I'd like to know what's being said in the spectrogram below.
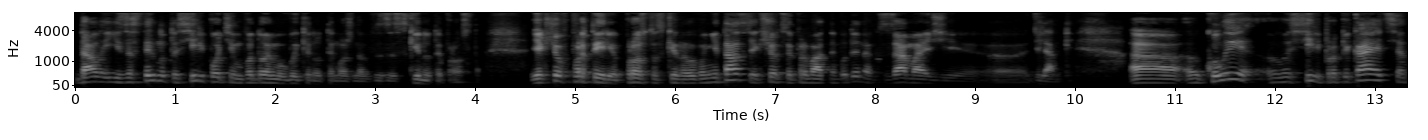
дали їй застигнути, сіль потім водойму викинути можна скинути просто. Якщо в квартирі просто скинули в унітаз, якщо це приватний будинок за межі е, ділянки. Е, коли сіль пропікається,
